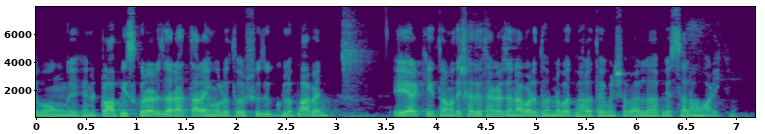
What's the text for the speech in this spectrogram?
এবং এখানে টপ স্কোরার যারা, তারাই মূলত সুযোগগুলো পাবেন। এই আর কি। তো আমাদের সাথে থাকার জন্য আবার ধন্যবাদ। ভালো থাকবেন সবাই। আল্লাহ হাফিজ। সালামু আলাইকুম।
